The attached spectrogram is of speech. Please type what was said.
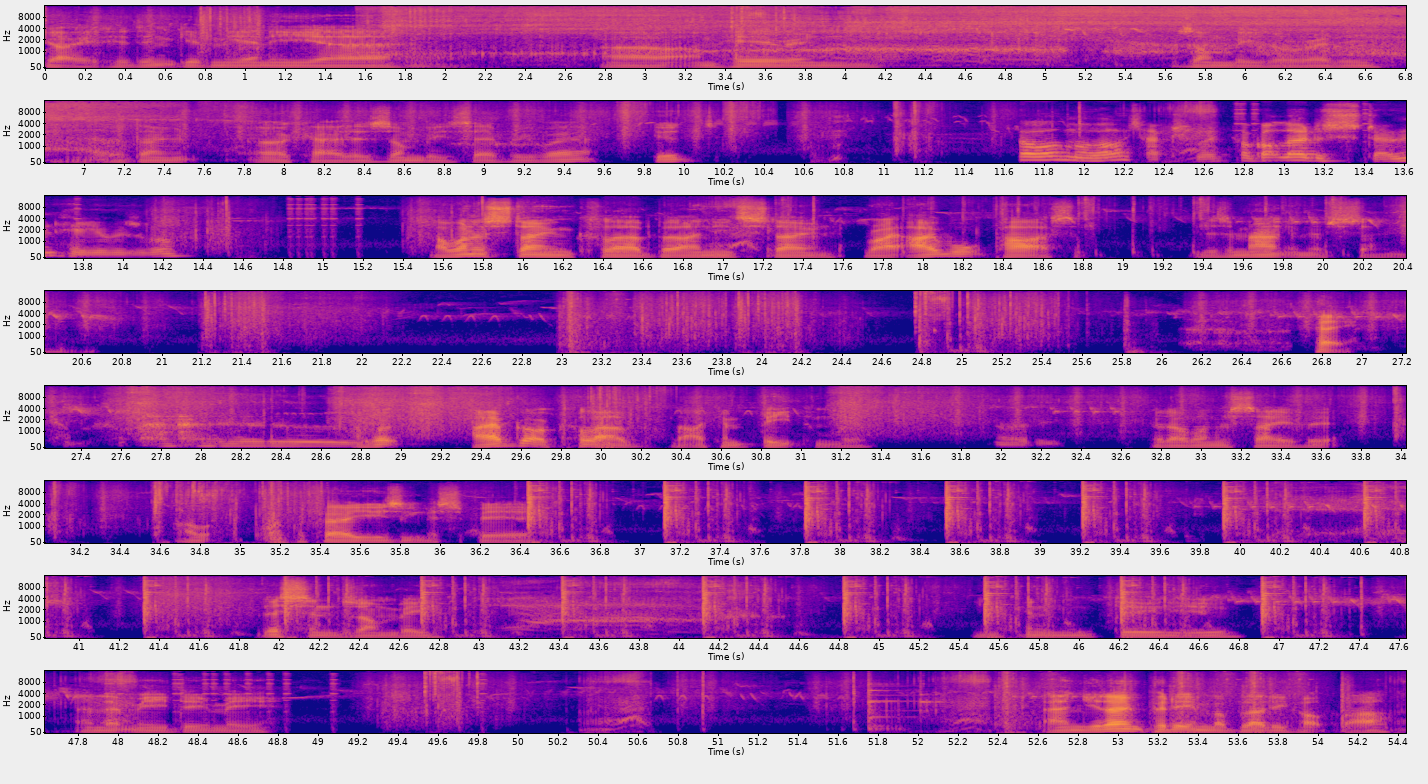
It. It didn't give me any. Uh, uh, I'm hearing zombies already. I don't. Okay, there's zombies everywhere. Good. Oh, I'm alright actually. I've got a load of stone here as well. I want a stone club, but I need stone. Right, I walk past. There's a mountain of stone. Okay, I've got, I have got a club that I can beat them with, but I want to save it. I, I prefer using a spear. Listen, zombie. You can do you, and let me do me. And you don't put it in my bloody hot hotbar,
